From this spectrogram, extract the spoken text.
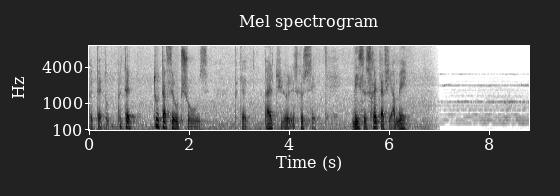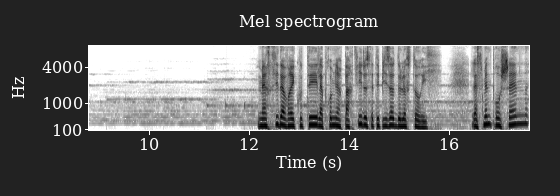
peut-être peut tout à fait autre chose, peut-être peinture, est-ce que je sais. Mais il se serait affirmé. Merci d'avoir écouté la première partie de cet épisode de Love Story. La semaine prochaine,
